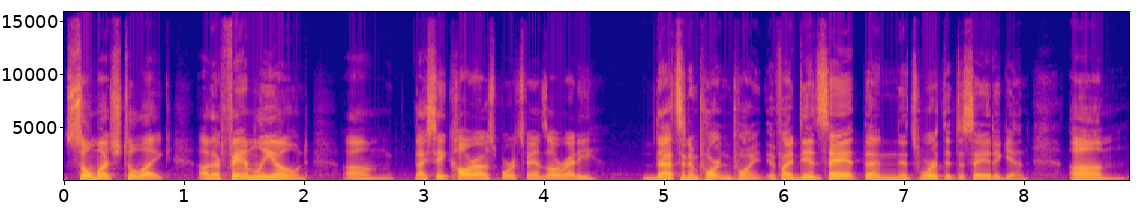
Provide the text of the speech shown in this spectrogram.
So much to like. Uh, they're family owned. Um, I say Colorado sports fans already? That's an important point. If I did say it, then it's worth it to say it again. Um,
